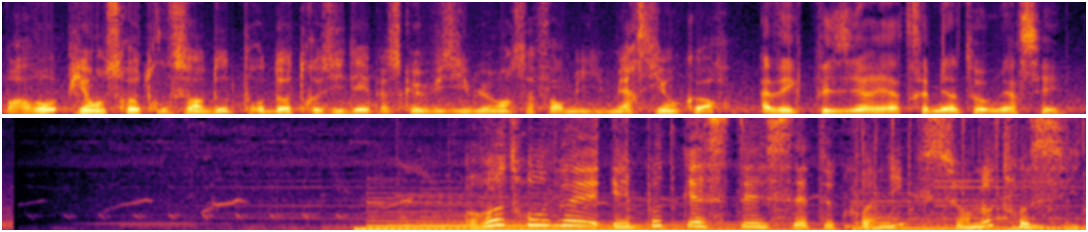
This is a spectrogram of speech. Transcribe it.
bravo. Puis on se retrouve sans doute pour d'autres idées, parce que visiblement ça fourmille. Merci encore. Avec plaisir et à très bientôt. Merci. Retrouvez et podcastez cette chronique sur notre site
